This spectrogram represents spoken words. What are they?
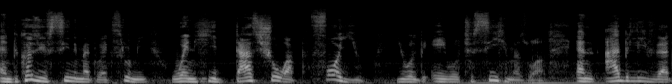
And because you've seen him at work through me, when he does show up for you, you will be able to see him as well. And I believe that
